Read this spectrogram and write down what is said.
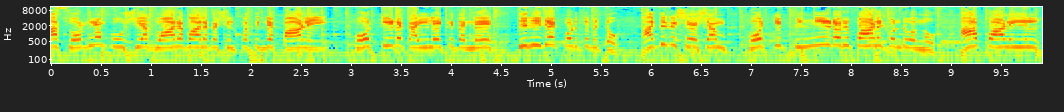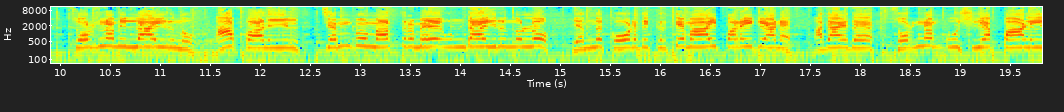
ആ സ്വർണം പൂശിയ ദ്വാരപാലക ശില്പത്തിന്റെ പാളി പോറ്റിയുടെ കയ്യിലേക്ക് തന്നെ തിരികെ കൊടുത്തു വിട്ടു അതിനുശേഷം പോറ്റി പിന്നീട് ഒരു പാളി കൊണ്ടുവന്നു. ആ പാളിയിൽ സ്വർണമില്ലായിരുന്നു. ആ പാളിയിൽ ചെമ്പ് മാത്രമേ ഉണ്ടായിരുന്നുള്ളൂ എന്ന് കോടതി കൃത്യമായി പറയുകയാണ്. അതായത് സ്വർണം പൂശിയ പാളി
